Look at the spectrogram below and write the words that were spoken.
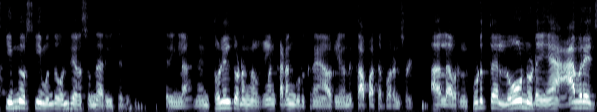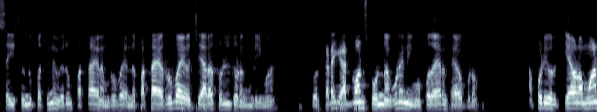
ஸ்கீம்னு ஒரு ஸ்கீம் வந்து ஒன்றிய அரசு வந்து அறிவித்தது. சரிங்களா? நான் தொழில் தொடங்குறவங்களுக்குலாம் கடன் கொடுக்குறேன் அவர்களை வந்து காப்பாற்ற போறேன்னு சொல்லிட்டு. அதில் அவர்கள் கொடுத்த லோனுடைய ஆவரேஜ் சைஸ் வந்து பார்த்தீங்கன்னா வெறும் பத்தாயிரம் ரூபாய். அந்த பத்தாயிரம் ரூபாய் வச்சு யாராவது தொழில் தொடங்க முடியுமா? ஒரு கடைக்கு அட்வான்ஸ் போடணும்னா கூட நீங்கள் முப்பதாயிரம் தேவைப்படும். அப்படி ஒரு கேவலமான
